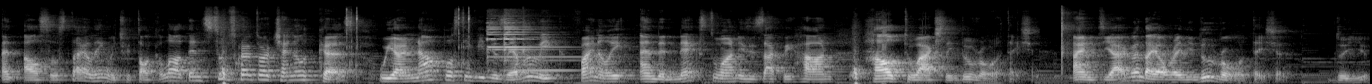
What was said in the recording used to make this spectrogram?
and also styling, which we talk a lot, then subscribe to our channel because we are now posting videos every week, finally, and the next one is exactly how, how to actually do role rotation. I'm Tiago and I already do role rotation. Do you?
